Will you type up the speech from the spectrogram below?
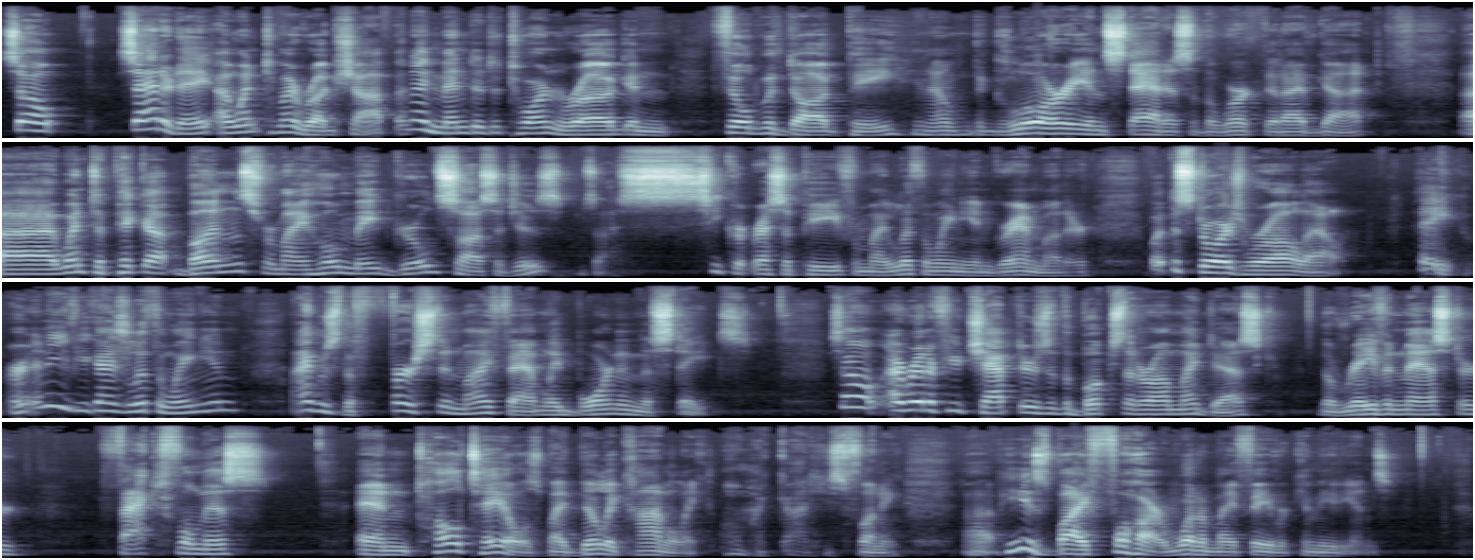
So, Saturday, I went to my rug shop and I mended a torn rug and filled with dog pee, you know, the glory and status of the work that I've got. Uh, I went to pick up buns for my homemade grilled sausages. It's a secret recipe from my Lithuanian grandmother, but the stores were all out. Hey, are any of you guys Lithuanian? I was the first in my family born in the States. So I read a few chapters of the books that are on my desk The Raven Master, Factfulness, and Tall Tales by Billy Connolly. Oh my God, he's funny. Uh, he is by far one of my favorite comedians.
